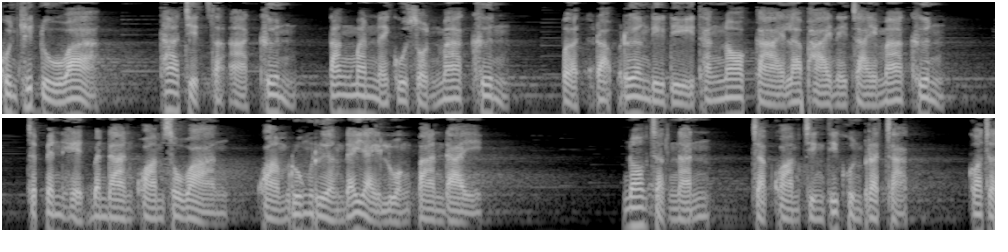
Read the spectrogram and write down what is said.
คุณคิดดูว่า ถ้าจิตสะอาดขึ้นตั้งมั่นในกุศลมากขึ้น เปิดรับเรื่องดีๆ ทั้งนอกกายและภายในใจมากขึ้น จะเป็นเหตุบันดาลความสว่าง ความรุ่งเรืองได้ใหญ่หลวงปานใด นอกจากนั้น จากความจริงที่คุณประจักษ์ ก็จะ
